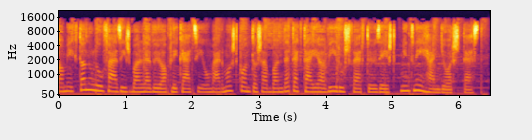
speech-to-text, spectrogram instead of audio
A még tanulófázisban levő applikáció már most pontosabban detektálja a vírusfertőzést, mint néhány gyors teszt.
